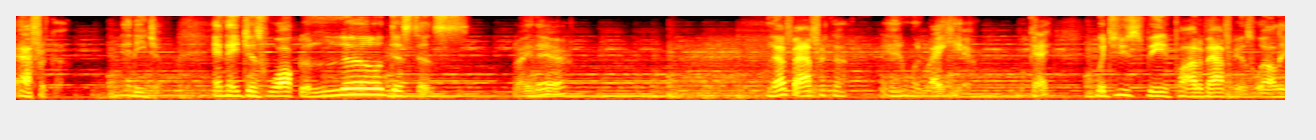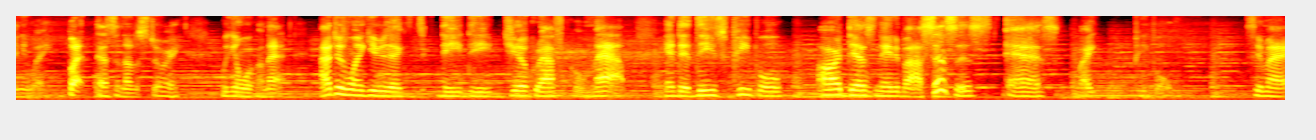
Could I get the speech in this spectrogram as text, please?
Africa, in Egypt. And they just walked a little distance right there, left Africa and went right here, okay? Which used to be part of Africa as well anyway, but that's another story. We can work on that. I just want to give you the, the, the geographical map and that these people are designated by our census as white people. See my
